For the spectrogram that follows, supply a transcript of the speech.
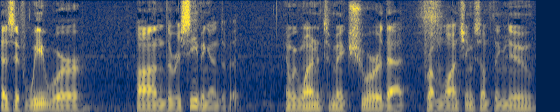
as if we were on the receiving end of it. And we wanted to make sure that from launching something new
